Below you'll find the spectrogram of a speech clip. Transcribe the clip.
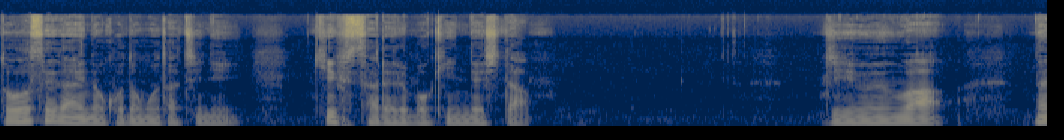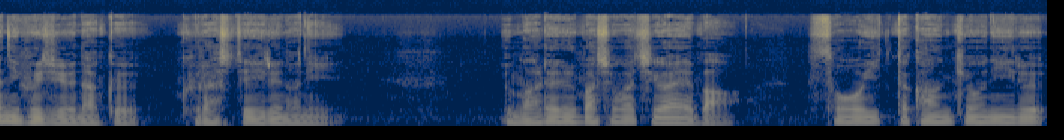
同世代の子供たちに寄付される募金でした。自分は何不自由なく暮らしているのに生まれる場所が違えばそういった環境にいる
